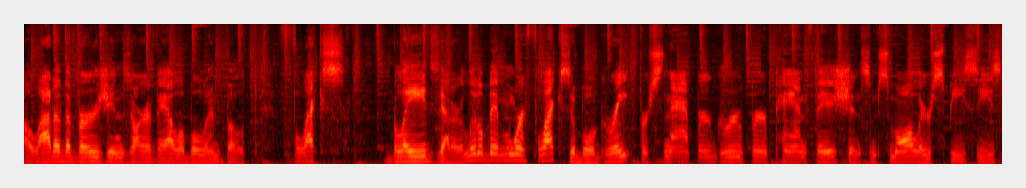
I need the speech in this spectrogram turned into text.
A lot of the versions are available in both flex blades that are a little bit more flexible, great for snapper, grouper, panfish, and some smaller species,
